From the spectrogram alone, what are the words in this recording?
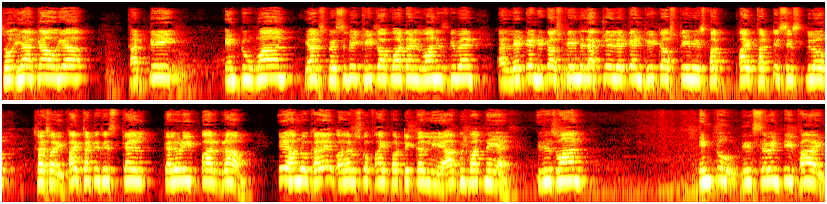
सो so, यहाँ क्या हो गया 30 इंटू वन यार specific heat of water is one is given and latent heat of steam is actually latent heat of steam is 536 kilo sorry 536 cal calorie per gram ये हम लोग खाए, अगर उसको 540 कर लिए, और कुछ बात नहीं है। It is one into this 75.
